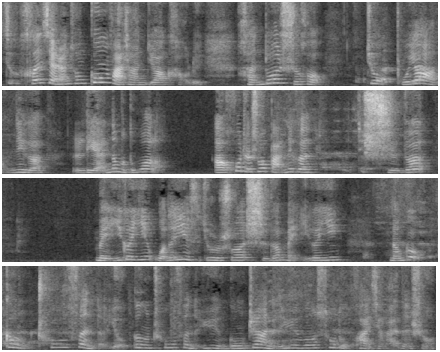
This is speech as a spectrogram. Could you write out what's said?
就很显然，从功法上你就要考虑，很多时候就不要那个。连那么多了，啊，或者说把那个使得每一个音，我的意思就是说，使得每一个音能够更充分的有更充分的运功，这样你的运功速度快起来的时候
